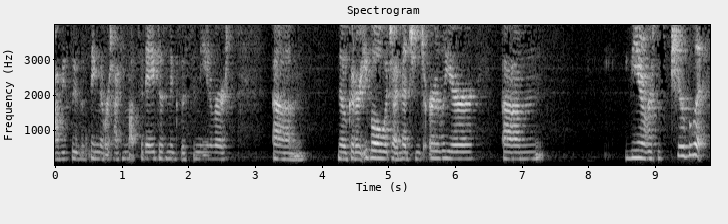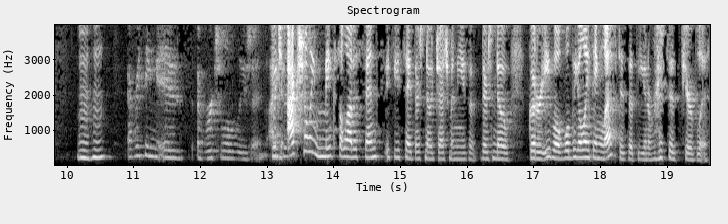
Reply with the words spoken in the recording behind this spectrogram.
Obviously, the thing that we're talking about today doesn't exist in the universe. Um, no good or evil, which I mentioned earlier. Um, the universe is pure bliss. Mhm. Everything is a virtual illusion. Which just- actually makes a lot of sense if you say there's no judgment, in the user- there's no good or evil. Well, the only thing left is that the universe is pure bliss.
